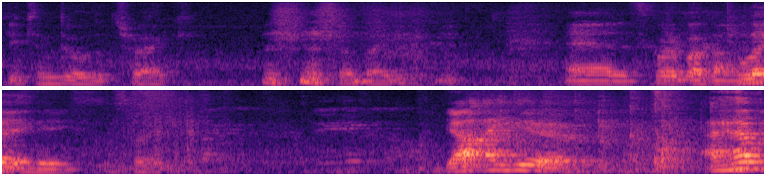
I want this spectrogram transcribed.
you can do the track. so like, Yeah, that's what about playing? It's like Yeah, I hear. I have.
